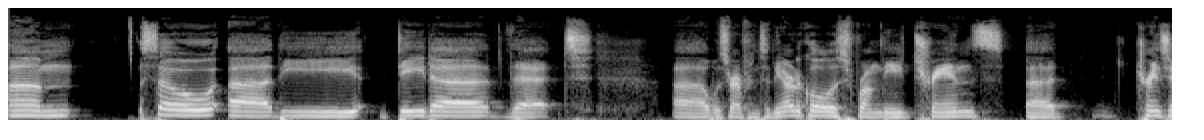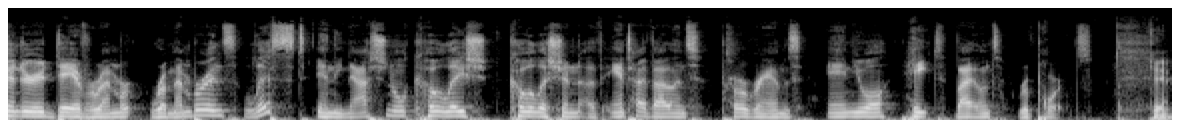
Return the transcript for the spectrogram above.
um so uh the data that uh was referenced in the article is from the trans uh transgender day of Remem- remembrance list in the national coalition of anti-violence programs annual hate violence reports Okay.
